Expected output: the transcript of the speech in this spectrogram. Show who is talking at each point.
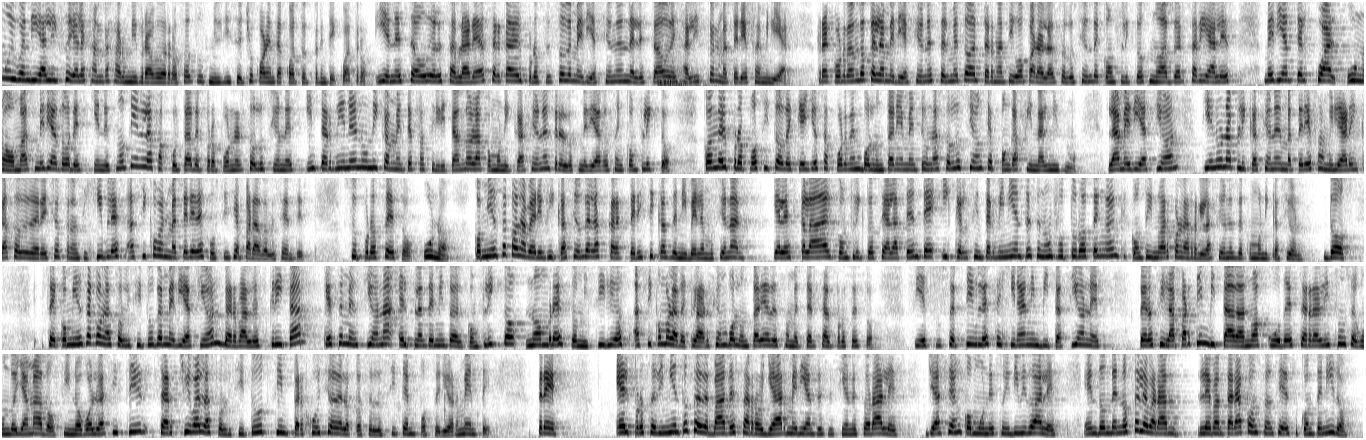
Speaker 1: Muy buen día, Alex. Soy Alejandra Jarumi Bravo de Rosas, 2018-4434. Y en este audio les hablaré acerca del proceso de mediación en el estado de Jalisco en materia familiar. Recordando que la mediación es el método alternativo para la solución de conflictos no adversariales, mediante el cual uno o más mediadores, quienes no tienen la facultad de proponer soluciones, intervienen únicamente facilitando la comunicación entre los mediados en conflicto, con el propósito de que ellos acuerden voluntariamente una solución que ponga fin al mismo. La mediación tiene una aplicación en materia familiar en caso de derechos transigibles, así como en materia de justicia para adolescentes. Su proceso, 1. Comienza con la verificación de las características de nivel emocional, que la escalada del conflicto sea latente y que los intervinientes en un futuro tengan que continuar con las relaciones de comunicación. 2. Se comienza con la solicitud de mediación verbal o escrita, que se menciona el planteamiento del conflicto, nombres, domicilios, así como la declaración voluntaria de someterse al proceso. Si es susceptible, se giran invitaciones, pero si la parte invitada no acude, se realiza un segundo llamado. Si no vuelve a asistir, se archiva la solicitud sin perjuicio de lo que soliciten posteriormente. 3. El procedimiento se va a desarrollar mediante sesiones orales, ya sean comunes o individuales, en donde no se levantará constancia de su contenido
